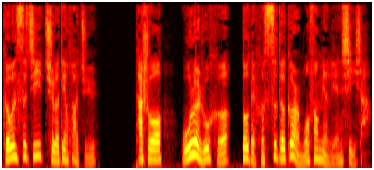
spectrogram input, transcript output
格温斯基去了电话局。他说：“无论如何都得和斯德哥尔摩方面联系一下。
